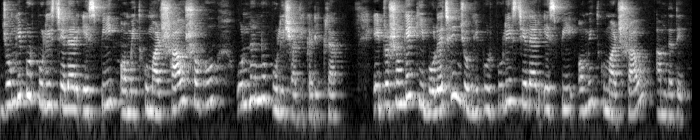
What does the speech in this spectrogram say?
Jangipur police জেলার এসপি অমিত কুমার সাউ সহ অন্যান্য পুলিশ আধিকারিকরা। এই প্রসঙ্গে কি বলেছেন জঙ্গিপুর পুলিশ জেলার এসপি অমিত কুমার সাউ আমরা দেখব।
